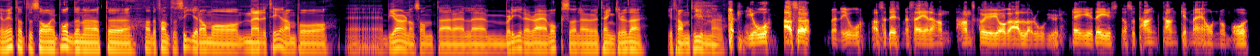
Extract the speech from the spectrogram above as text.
Jag vet att du sa i podden här att du hade fantasier om att meritera honom på eh, björn och sånt där eller blir det räv också eller hur tänker du där i framtiden här? Jo, alltså, men jo, alltså det som jag säger, han, han ska ju jaga alla rovdjur. Det är ju, det är ju alltså tank, tanken med honom och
